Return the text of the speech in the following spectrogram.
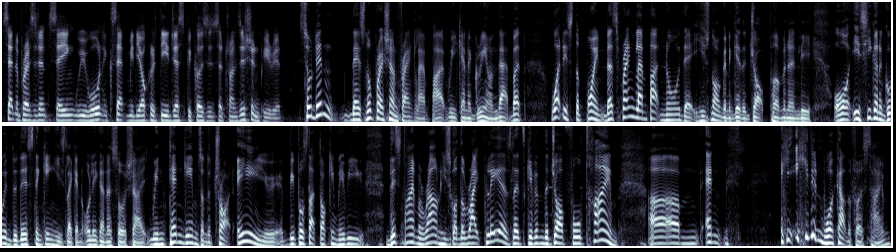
set a precedent saying we won't accept mediocrity just because it's a transition period. So then there's no pressure on Frank Lampard. We can agree on that. But what is the point? Does Frank Lampard know that he's not going to get the job permanently? Or is he going to go into this thinking he's like an Ole Gunnar Solskjaer? Win 10 games on the trot. Hey, people start talking maybe this time around he's got the right players. Let's give him the job full time. Um, and he, he didn't work out the first time.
